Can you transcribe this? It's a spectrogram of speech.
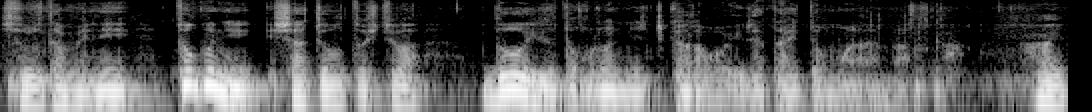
するために特に社長としてはどういうところに力を入れたいと思いますか？はい。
